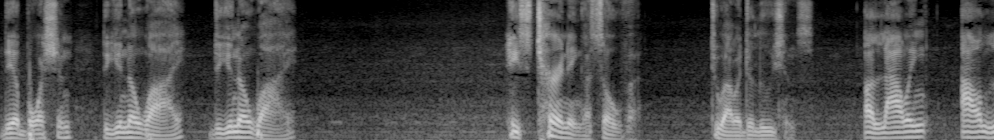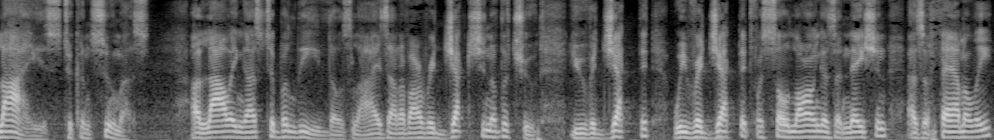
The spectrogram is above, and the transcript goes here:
the abortion. Do you know why? Do you know why? He's turning us over to our delusions, allowing our lies to consume us, allowing us to believe those lies out of our rejection of the truth. You rejected, we've rejected for so long as a nation, as a family,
